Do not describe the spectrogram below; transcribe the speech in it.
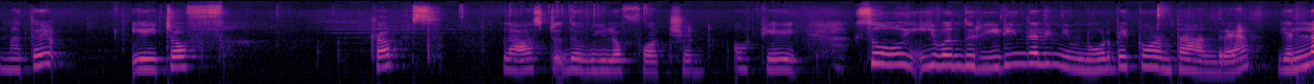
ಮತ್ತು eight of cups last the wheel of fortune okay so ಈ ಒಂದು ರೀಡಿಂಗಲ್ಲಿ ನೀವು ನೋಡಬೇಕು ಅಂತ ಅಂದರೆ, ಎಲ್ಲ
